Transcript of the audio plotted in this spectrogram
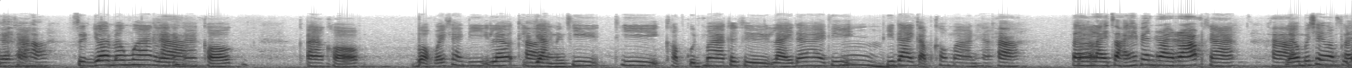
ยนะคะนะคะ สุดยอดมากๆเลยนะคะค่ะขออาขอบอกไว้แค่นี้แล้วอีกค่ะอย่างหนึ่งที่ที่ขอบคุณมากก็คือรายได้ที่อืมที่ได้กลับเข้ามานะคะค่ะแปลงรายจ่ายให้เป็นรายรับค่ะค่ะแล้วไม่ใช่ว่าใช้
